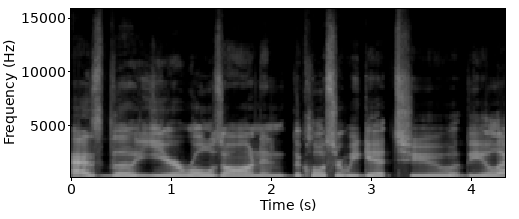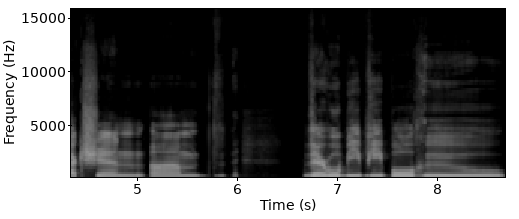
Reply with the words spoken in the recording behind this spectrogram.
as the year rolls on and the closer we get to the election, um there will be people who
